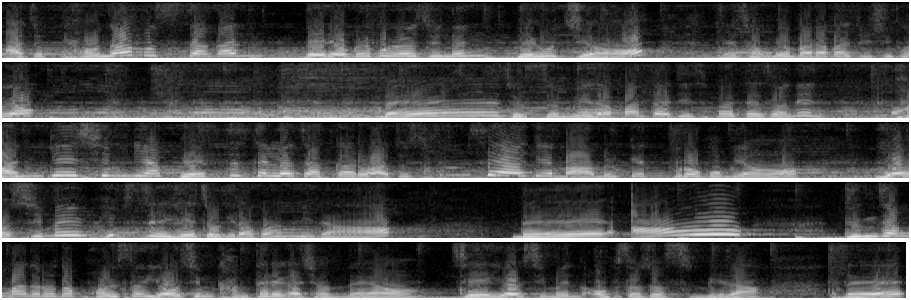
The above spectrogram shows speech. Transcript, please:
아주 변화무쌍한 매력을 보여주는 배우죠. 네, 정면 바라봐 주시고요. 네, 좋습니다. 판타지 스팟에서는 관계 심리학 베스트셀러 작가로 아주 섬세하게 마음을 꿰뚫어 보며 여심을 휩쓸 예정이라고 합니다. 네, 아우 등장만으로도 벌써 여심 강탈해 가셨네요. 제 여심은 없어졌습니다. 네,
